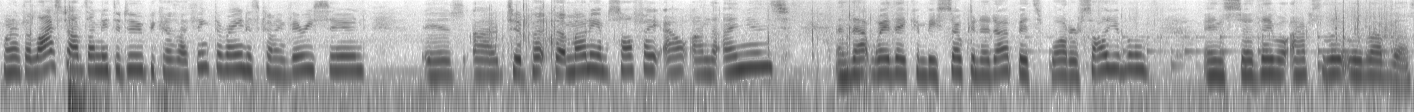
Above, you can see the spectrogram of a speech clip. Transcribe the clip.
One of the last jobs I need to do because I think the rain is coming very soon is uh, to put the ammonium sulfate out on the onions and that way they can be soaking it up. It's water soluble and so they will absolutely love this.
